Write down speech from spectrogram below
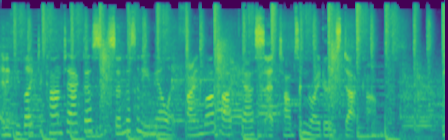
And if you'd like to contact us, send us an email at findlawpodcasts at thomsonreuters.com.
